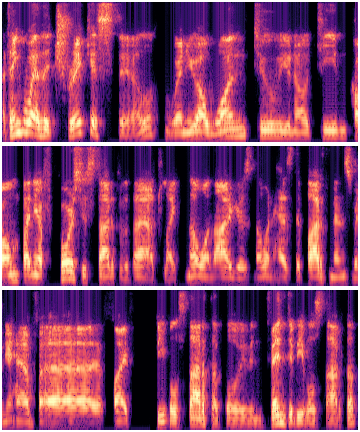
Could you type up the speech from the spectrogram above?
I think where the trick is still when you are one, two, you know, team company, of course you start with that. Like no one argues, no one has departments when you have uh, five people startup or even 20 people startup.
